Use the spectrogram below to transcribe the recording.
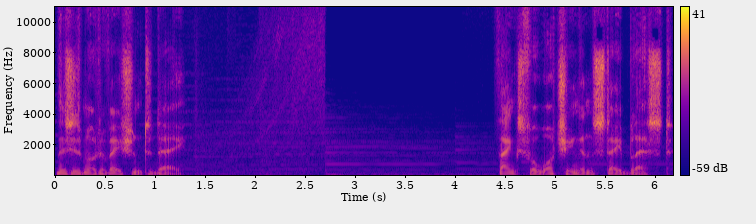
This is Motivation Today. Thanks for watching and stay blessed.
